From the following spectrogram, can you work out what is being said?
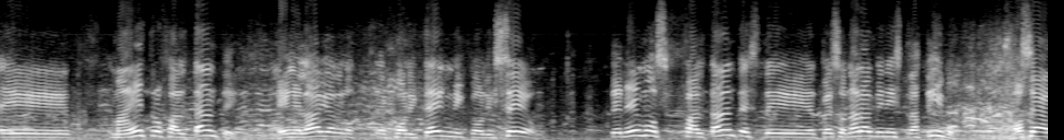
eh, maestros faltantes en el área de los de Politécnico, Liceo. Tenemos faltantes de personal administrativo. O sea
